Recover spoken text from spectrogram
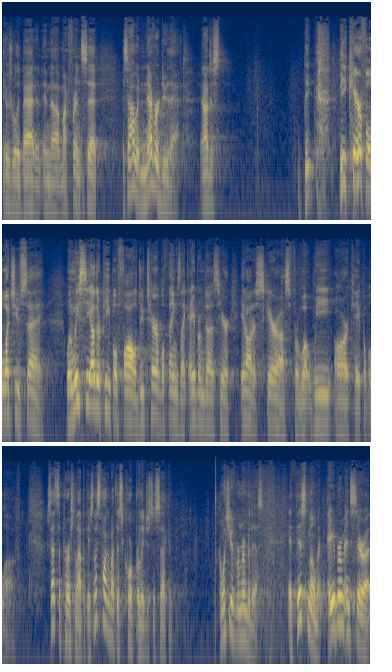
it was really bad. And, and uh, my friend said, they said, I would never do that. And I just, be, be careful what you say. When we see other people fall, do terrible things like Abram does here, it ought to scare us for what we are capable of. So that's the personal application. Let's talk about this corporately just a second. I want you to remember this. At this moment, Abram and Sarah,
